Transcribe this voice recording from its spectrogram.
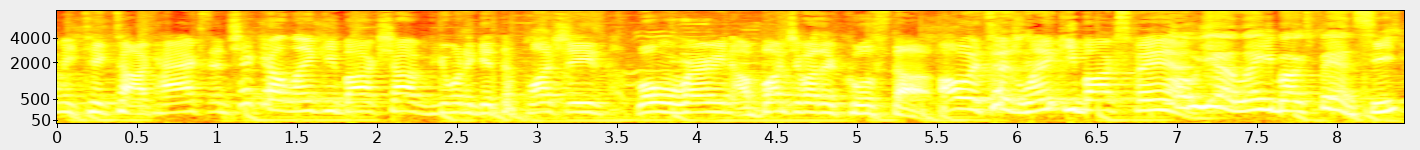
Me TikTok hacks. And check out LankyBox Shop if you want to get the plushies while we're wearing a bunch of other cool stuff. Oh, it says LankyBox fan. Oh yeah, LankyBox fans, see?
